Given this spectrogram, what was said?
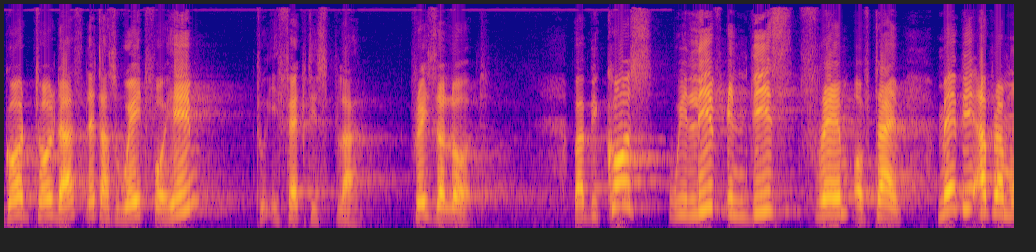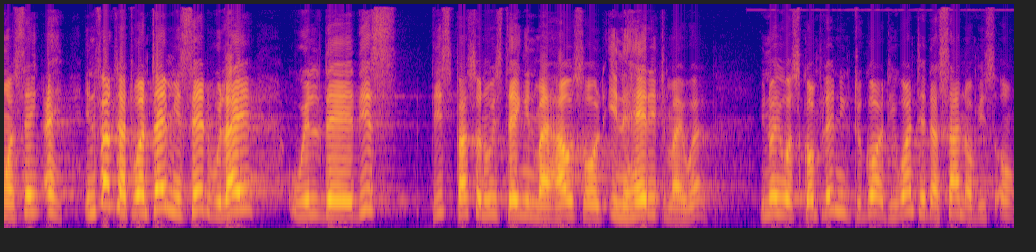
God told us, let us wait for him to effect his plan. Praise the Lord. But because we live in this frame of time, maybe Abraham was saying, hey, in fact, at one time he said, Will I, will the, this, this person who is staying in my household inherit my wealth? You know, he was complaining to God. He wanted a son of his own.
